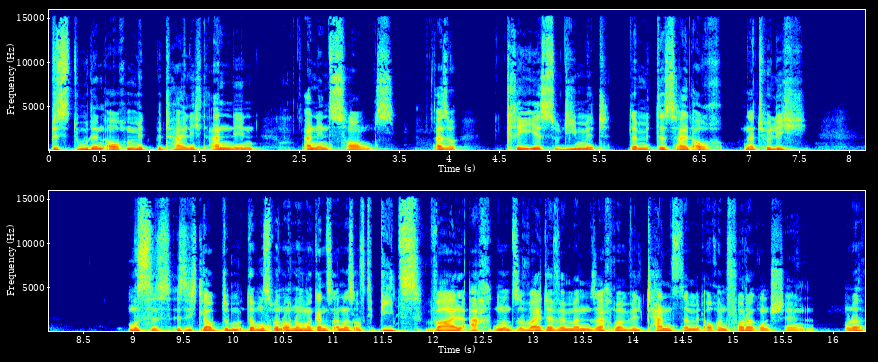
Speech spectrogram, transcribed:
bist du denn auch mitbeteiligt an den, an den Songs? Also kreierst du die mit, damit das halt auch natürlich muss es, also ich glaube, da muss man auch nochmal ganz anders auf die Beatswahl achten und so weiter, wenn man sagt, man will Tanz damit auch in den Vordergrund stellen, oder?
